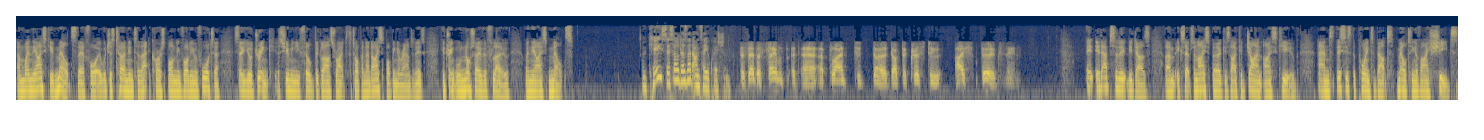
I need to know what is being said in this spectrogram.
And when the ice cube melts, therefore, it will just turn into that corresponding volume of water. So your drink, assuming you filled the glass right to the top and had ice bobbing around in it, your drink will not overflow when the ice melts. Okay, Cecil, does that answer your question? Does that the same uh, apply to uh, Dr. Chris to icebergs then? It, it absolutely does, um, except an iceberg is like a giant ice cube, and this is the point about melting of ice sheets.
